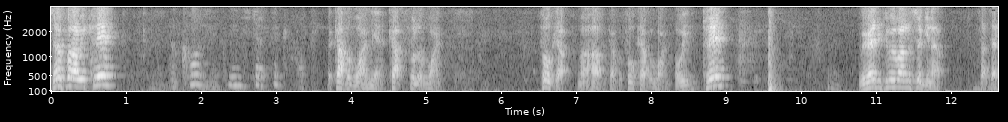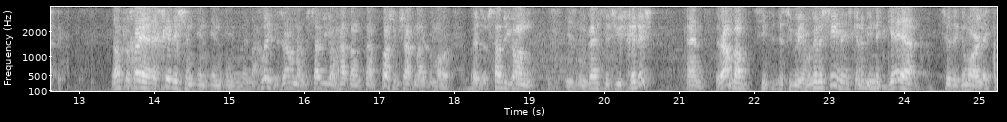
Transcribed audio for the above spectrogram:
So far, are we clear? Of course, it means just a cup. A cup of wine, yeah, A cup full of wine. Full cup, not half a cup, a full cup of wine. Are we clear? We ready to move on to Sugi now? Fantastic. That's the a chiddush in in in in Machlekes Rambam. Sadigon had to understand Pashim Shat Na Gemara, whereas Sadigon is, is invents this huge chiddush, and the Rambam seems to disagree. And we're going to see that it's going to be negaya to the Gemara later.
